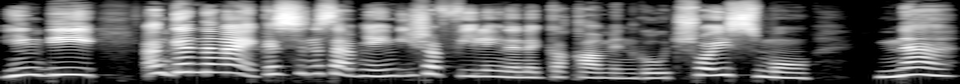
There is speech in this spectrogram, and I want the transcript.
Hindi, ang ganda nga eh, kasi sinasabi niya, hindi siya feeling na nagka-come and go. Choice mo na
